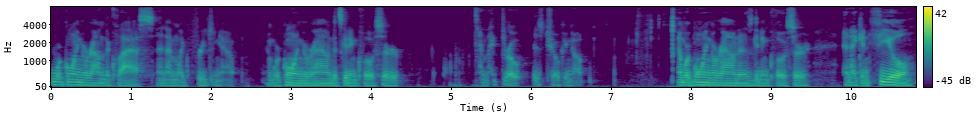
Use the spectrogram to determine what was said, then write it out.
we're going around the class and I'm like freaking out. And we're going around, it's getting closer, and my throat is choking up. And we're going around and it's getting closer, and I can feel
